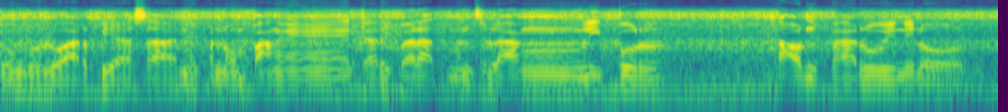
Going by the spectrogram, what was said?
Sungguh luar biasa nih penumpangnya dari barat menjelang libur tahun baru ini lur.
